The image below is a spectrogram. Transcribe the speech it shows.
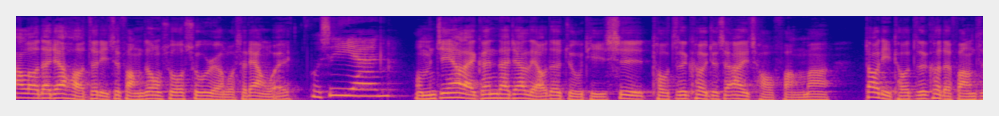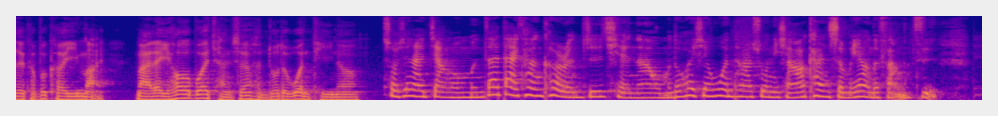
Hello，大家好，这里是房仲说书人，我是亮伟，我是易安。我们今天要来跟大家聊的主题是：投资客就是爱炒房吗？到底投资客的房子可不可以买？买了以后会不会产生很多的问题呢？首先来讲，我们在带看客人之前呢、啊，我们都会先问他说：“你想要看什么样的房子？”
